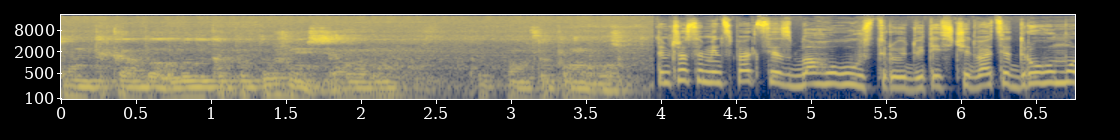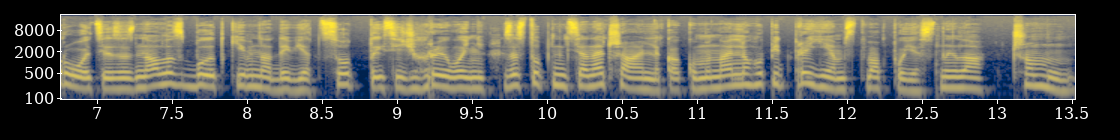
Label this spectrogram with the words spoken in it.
Це не така була велика потужність, але нам допомогло. Тим часом інспекція з благоустрою у 2022 році зазнала збитків на 900 тисяч гривень. Заступниця начальника комунального підприємства пояснила, чому.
